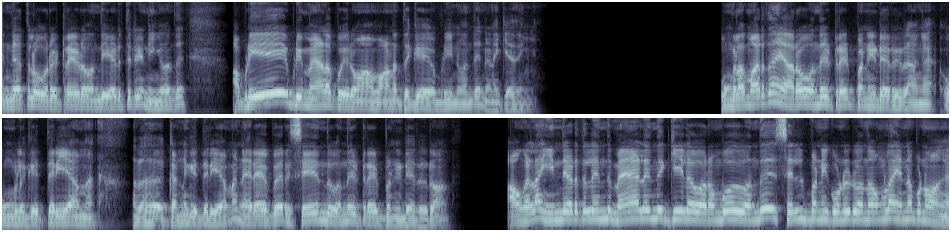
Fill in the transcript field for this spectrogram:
இந்த இடத்துல ஒரு ட்ரேடை வந்து எடுத்துகிட்டு நீங்கள் வந்து அப்படியே இப்படி மேலே போயிடுவான் வானத்துக்கு அப்படின்னு வந்து நினைக்காதீங்க. உங்களை மாதிரி தான் யாரோ வந்து ட்ரேட் பண்ணிகிட்டு இருக்கிறாங்க. உங்களுக்கு தெரியாமல் அதாவது கண்ணுக்கு தெரியாமல் நிறைய பேர் சேர்ந்து வந்து ட்ரேட் பண்ணிகிட்டு இருக்கிறோம். அவங்கெல்லாம் இந்த இடத்துலேருந்து மேலேருந்து கீழே வரும்போது வந்து செல் பண்ணி கொண்டுட்டு வந்தவங்களாம் என்ன பண்ணுவாங்க?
